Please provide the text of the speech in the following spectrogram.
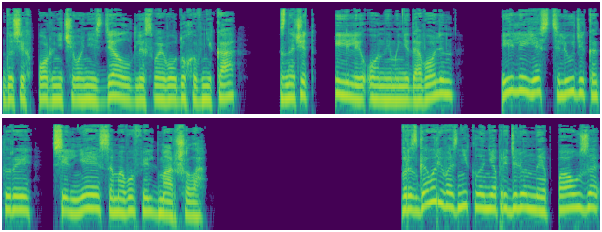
до сих пор ничего не сделал для своего духовника, значит, или он им недоволен, или есть люди, которые сильнее самого фельдмаршала. В разговоре возникла неопределенная пауза,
